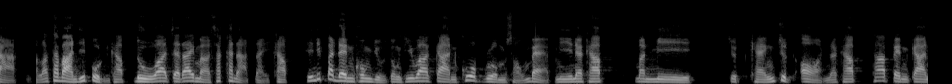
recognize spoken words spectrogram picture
จากรัฐบาลญี่ปุ่นครับ ดูว่าจะได้มาสักขนาดไหนครับ ทีนี้ประเด็นคงอยู่ตรงที่ว่าการควบรวม 2 แบบนี้นะครับ มันมีจุดแข็งจุดอ่อนนะครับ ถ้าเป็นการ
